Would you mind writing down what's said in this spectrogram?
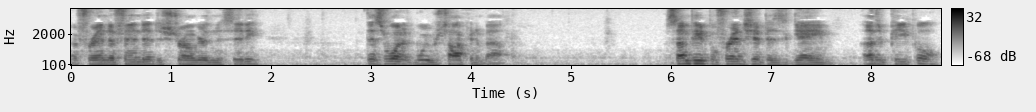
a friend offended is stronger than the city. This is what we were talking about. Some people, friendship is a game. Other people,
